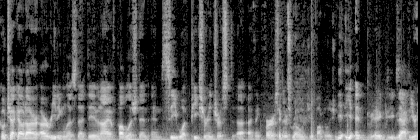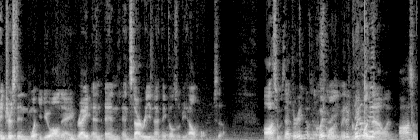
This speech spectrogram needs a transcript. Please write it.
go check out our, our reading list that Dave and I have published, and, and see what piques your interest. Uh, I think first, I think it's relevant to your population. Yeah, yeah, exactly. Your interest in what you do all day, right? And and and start reading. I think those would be helpful. So. Awesome. Is that three? That was a quick one. Made a quick one that one. Awesome.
